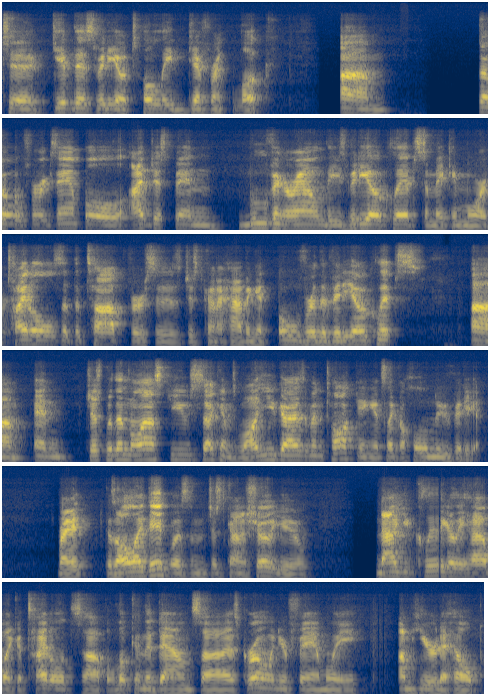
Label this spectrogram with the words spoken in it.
to give this video a totally different look. Um, so, for example, I've just been moving around these video clips and making more titles at the top versus just kind of having it over the video clips. Um, and just within the last few seconds, while you guys have been talking, it's like a whole new video, right? Because all I did was just kind of show you. Now you clearly have like a title at the top, a look in the downsize, growing your family. I'm here to help.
